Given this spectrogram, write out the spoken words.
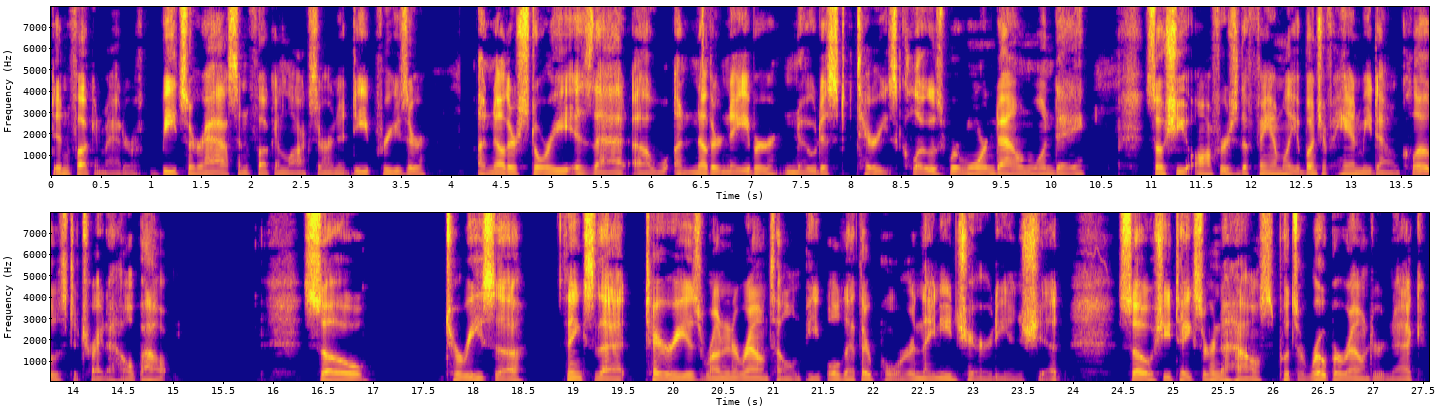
Didn't fucking matter. Beats her ass and fucking locks her in a deep freezer. Another story is that uh, another neighbor noticed Terry's clothes were worn down one day. So she offers the family a bunch of hand me down clothes to try to help out. So Teresa thinks that Terry is running around telling people that they're poor and they need charity and shit. So she takes her in the house, puts a rope around her neck,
